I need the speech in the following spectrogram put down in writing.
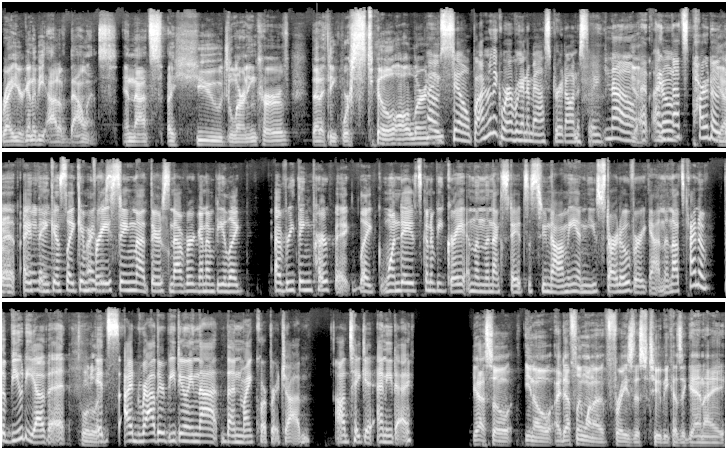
right you're going to be out of balance and that's a huge learning curve that i think we're still all oh, learning oh, still, but I don't think we're ever going to master it, honestly. No, Yeah. and, I don't- and that's part of Yeah. it. I, I think know. is like I just- embracing that there's never going to be like everything perfect. Like one day it's going to be great, and then the next day it's a tsunami, and you start over again. And that's kind of the beauty of it. Totally. It's I'd rather be doing that than my corporate job. I'll take it any day. Yeah, so you know, I definitely want to phrase this too because again, I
